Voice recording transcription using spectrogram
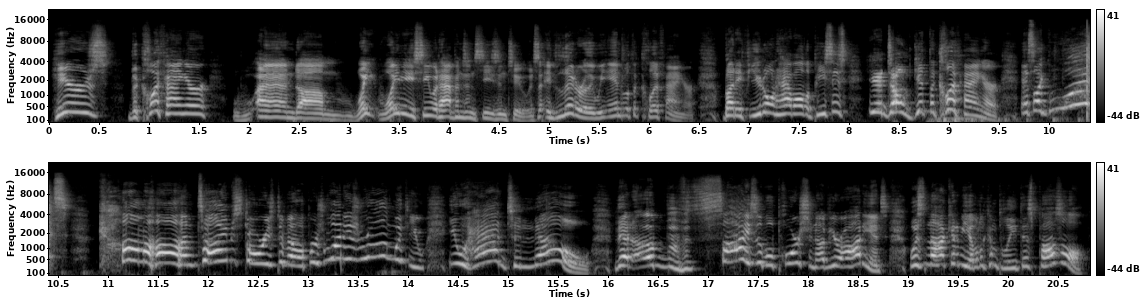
Here's the cliffhanger and um, wait, wait till you see what happens in season two. It's it literally we end with a cliffhanger. But if you don't have all the pieces, you don't get the cliffhanger. It's like what? Come on, Time Stories developers, what is wrong with you? You had to know that a sizable portion of your audience was not going to be able to complete this puzzle,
